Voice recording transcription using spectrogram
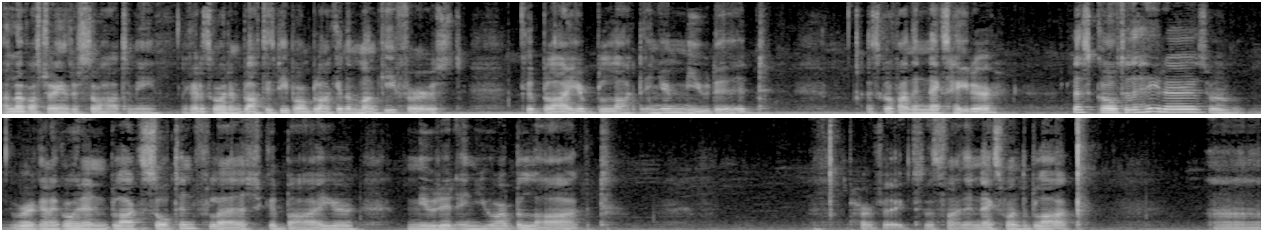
I love Australians. They're so hot to me. Okay, let's go ahead and block these people. I'm blocking the monkey first. Goodbye. You're blocked and you're muted. Let's go find the next hater. Let's go to the haters. We're we're gonna go ahead and block Sultan Flesh. Goodbye. You're muted and you are blocked. Perfect. Let's find the next one to block. Uh,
